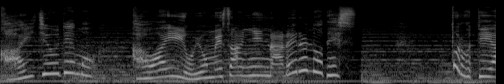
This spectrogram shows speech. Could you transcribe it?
怪獣でも可愛いお嫁さんになれるのです。プロテア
